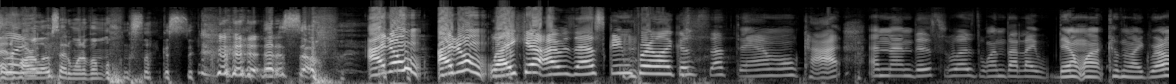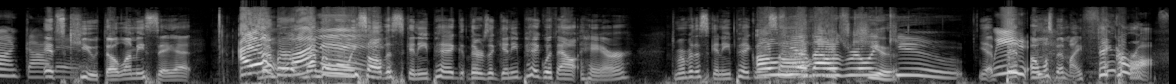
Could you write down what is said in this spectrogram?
actually. and Harlow said one of them looks like a. su- that is so. I don't. I don't like it. I was asking for like a stuffed animal cat, and then this was one that I didn't want because my grown up got It's it. It's cute though. Let me say it. I don't Remember, want remember when we saw the skinny pig? There's a guinea pig without hair. Do you remember the skinny pig we Oh saw? yeah, that It's was really cute. cute. yeah, it We- bit, almost bit my finger off.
